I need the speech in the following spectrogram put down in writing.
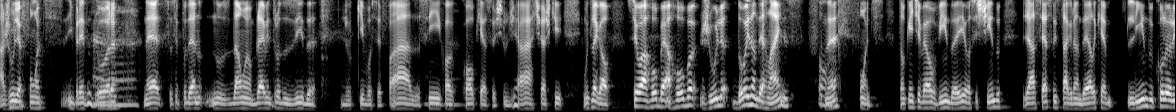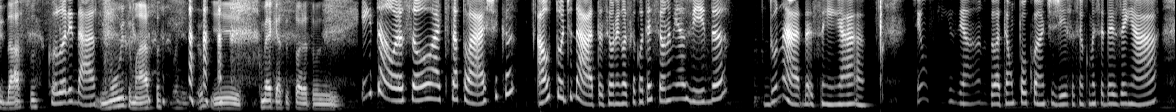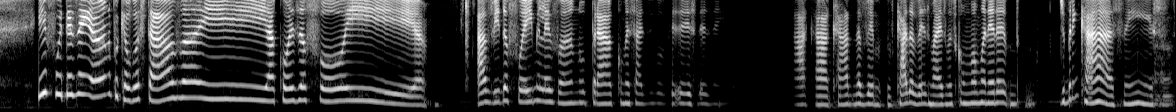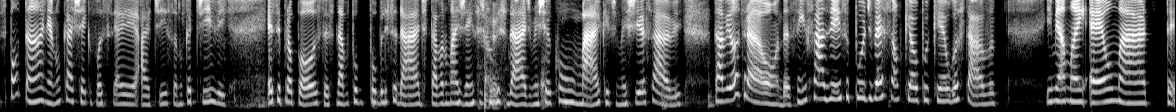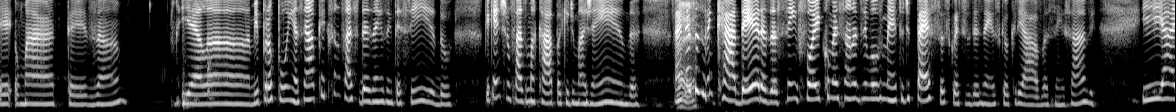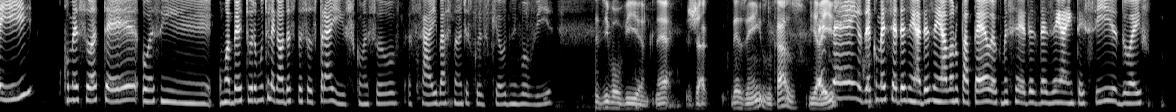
a Júlia Fontes, empreendedora, ah. né? Se você puder nos dar uma breve introduzida do que você faz, assim, qual, qual que é seu estilo de arte, acho que é muito legal. Seu arroba é arroba Júlia, dois underlines, Fontes. né? Fontes. Então, quem estiver ouvindo aí ou assistindo, já acessa o Instagram dela, que é lindo, coloridaço. Coloridaço. Muito massa. Bonito. E como é que é essa história toda aí? Então, eu sou artista plástica, autodidata. Esse é um negócio que aconteceu na minha vida do nada, assim, ah, tinha uns 15 anos, ou até um pouco antes disso, assim, eu comecei a desenhar. E fui desenhando porque eu gostava e a coisa foi. A vida foi me levando para começar a desenvolver esse desenho cada vez, cada vez mais, mas como uma maneira de brincar, assim, uhum. espontânea. Nunca achei que fosse artista, nunca tive esse propósito. Eu estudava publicidade, estava numa agência de publicidade, mexia com marketing, mexia, sabe? Tava em outra onda, assim, e fazia isso por diversão, porque eu, porque eu gostava. E minha mãe é uma, te, uma artesã e ela me propunha assim: ah, por que, que você não faz desenhos em tecido? Por que, que a gente não faz uma capa aqui de uma agenda? Aí ah, é? nessas é? brincadeiras, assim, foi começando o desenvolvimento de peças com esses desenhos que eu criava, assim, sabe? E aí começou a ter, assim, uma abertura muito legal das pessoas para isso. Começou a sair bastante as coisas que eu desenvolvia. Você desenvolvia, né, já desenhos, no caso? E aí... Desenhos, eu comecei a desenhar, desenhava no papel, eu comecei a desenhar em tecido, aí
